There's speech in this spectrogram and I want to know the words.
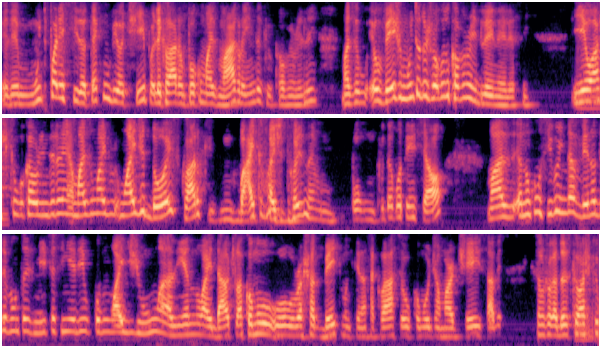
ele é muito parecido até com o biotipo. Ele, claro, é um pouco mais magro ainda que o Calvin Ridley, mas eu, eu vejo muito do jogo do Calvin Ridley nele, assim. E eu acho que o Calvin Ridley é mais um wide, um wide 2, claro, que um baita wide 2, né? Um, um puta potencial mas eu não consigo ainda ver no Devonta Smith assim ele como um wide 1 alinhando no wide out lá como o Rashad Bateman que tem nessa classe ou como o Jamar Chase, sabe? Que são jogadores que eu acho que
